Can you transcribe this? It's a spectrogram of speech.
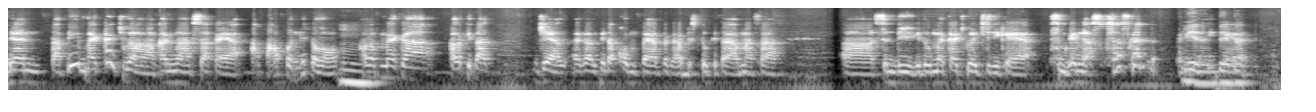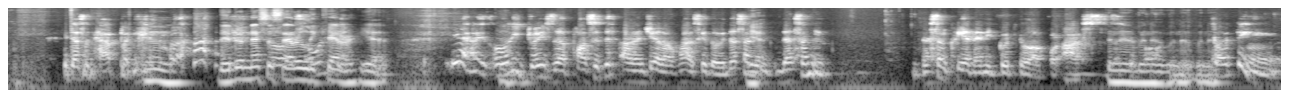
dan tapi mereka juga nggak akan ngerasa kayak apa pun gitu loh Hmm. kalau mereka kalau kita gel eh, kalau kita compare terus habis itu kita merasa uh, sedih gitu mereka juga jadi kayak semakin nggak sukses kan Yeah, Jadi they kayak, it doesn't happen Mm. They don't necessarily only- care. Yeah. yeah it only drains the positive energy out of us gitu it doesn't Yeah. doesn't doesn't create any good loh for us Benar gitu. benar benar benar. so I think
